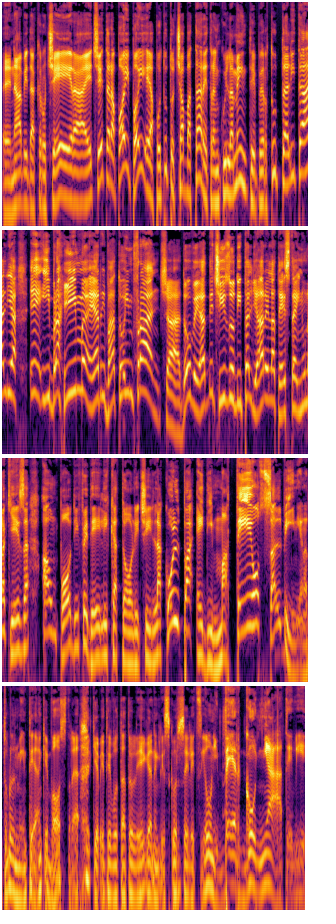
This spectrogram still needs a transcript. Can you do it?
eh, nave da crociera, eccetera. Poi, poi ha potuto ciabattare tranquillamente per tutta l'Italia e Ibrahim è arrivato in Francia, dove ha deciso di tagliare la testa in una chiesa a un po' di fedeli cattolici. La colpa è di Matteo Salvini, naturalmente anche vostra, che avete votato Lega nelle scorse elezioni. Vergognatevi!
